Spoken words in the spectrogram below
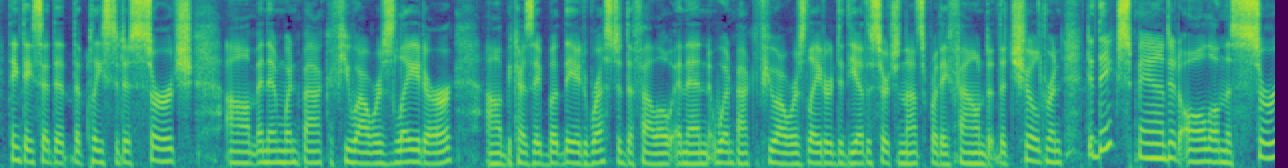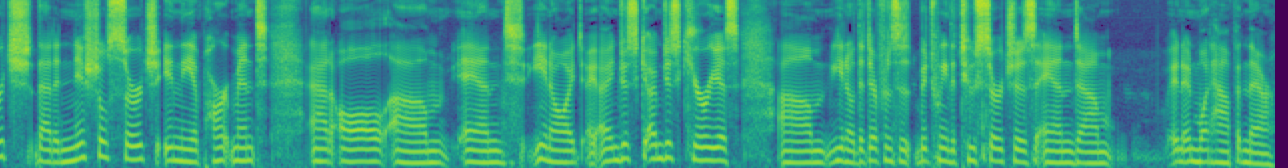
I think they said that the police did a search um, and then went back a few hours later uh, because they but they had arrested the fellow and then went back a few hours later, did the other search, and that's where they found the children. Did they expand at all on the search, that initial search in the apartment at all? Um, and you know, I, I'm just I'm just curious, um, you know, the differences between the two searches and um, and, and what happened there.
